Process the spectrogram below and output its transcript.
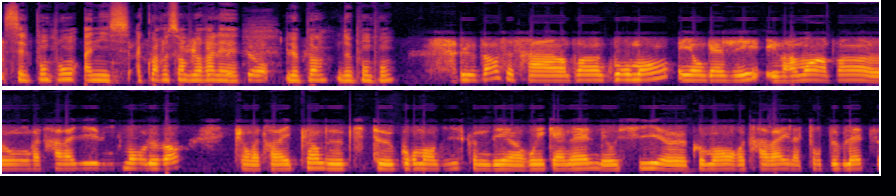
c'est le pompon à Nice. À quoi ressemblera les, le pain de pompon? Le pain, ce sera un pain gourmand et engagé, et vraiment un pain euh, où on va travailler uniquement au levain. Puis on va travailler plein de petites gourmandises comme des euh, roulés cannelle, mais aussi euh, comment on retravaille la tourte de blette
